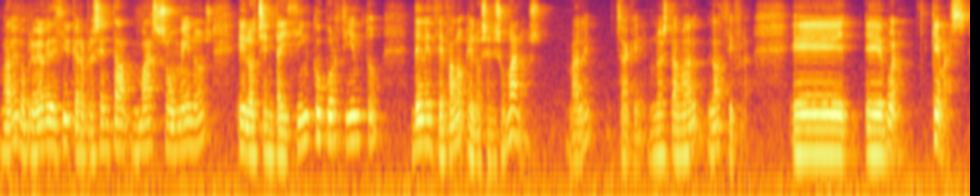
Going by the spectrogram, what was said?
¿vale? Lo primero que decir que representa más o menos el 85% del encéfalo en los seres humanos, ¿vale? O sea que no está mal la cifra. Eh, eh, bueno, ¿qué más?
